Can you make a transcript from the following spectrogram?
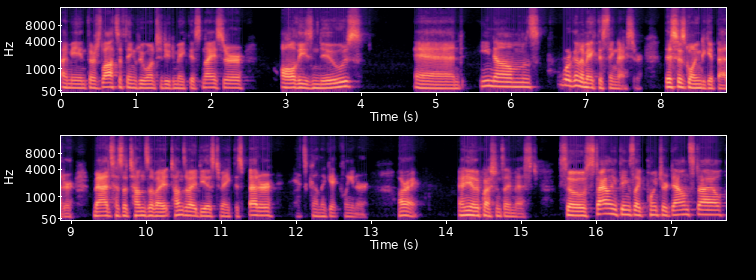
I mean, there's lots of things we want to do to make this nicer. All these news and enums. We're going to make this thing nicer. This is going to get better. Mads has a tons of tons of ideas to make this better. It's going to get cleaner. All right. Any other questions I missed? So styling things like pointer down style.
